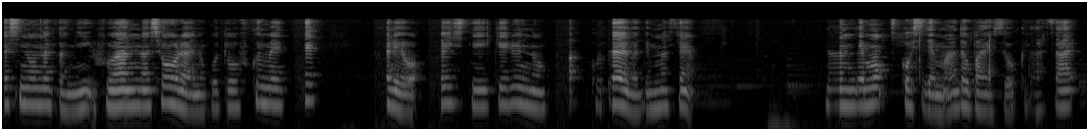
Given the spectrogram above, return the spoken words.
私の中に不安な将来のことを含めて彼を愛していけるのか答えが出ません。何でも少しでもアドバイスをください。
